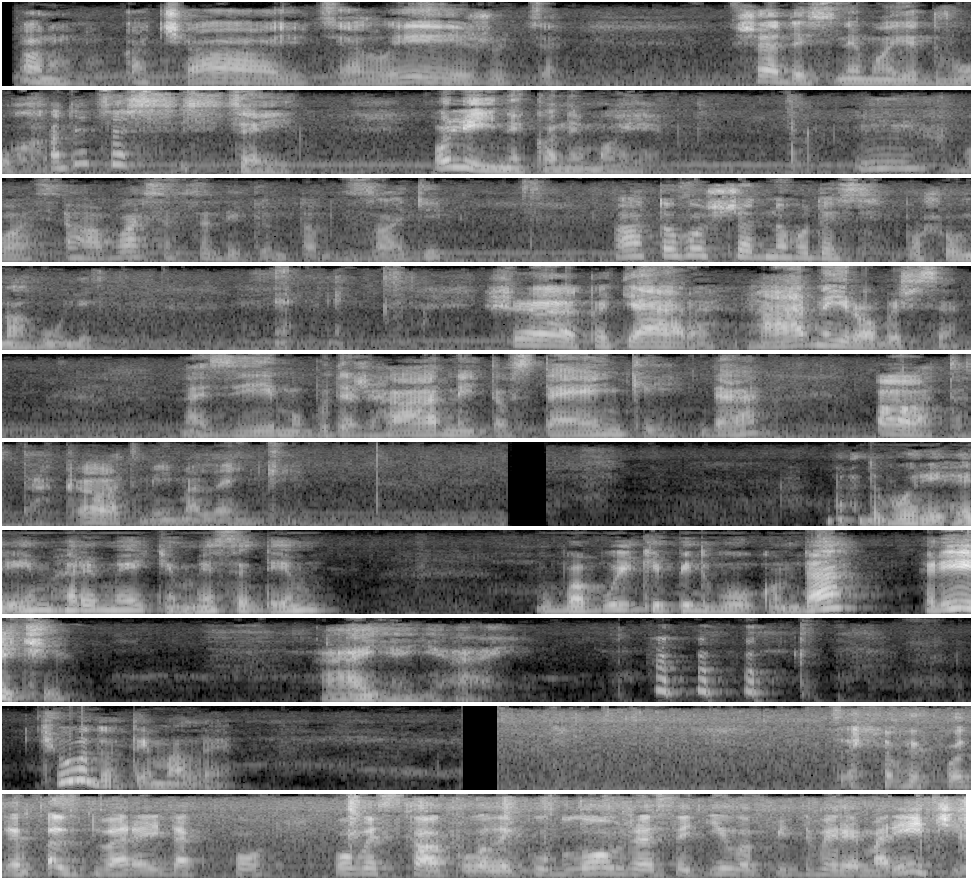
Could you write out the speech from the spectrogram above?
Оно, качаються, лижуться. Ще десь немає двох. А де це цей? Олійника немає. І Вася. А, Вася сидить он там ззаді. А того ще одного десь пішов на гулі. Що, котяра, гарний робишся? На зиму будеш гарний, товстенький, да? От так, от мій маленький. На дворі грім гримить, а ми сидимо у бабульки під боком, да? Річі. Ай-яй-яй. Чудо ти мале. Це виходила з дверей, так повискакували. Кубло вже сиділо під дверима. Річі.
